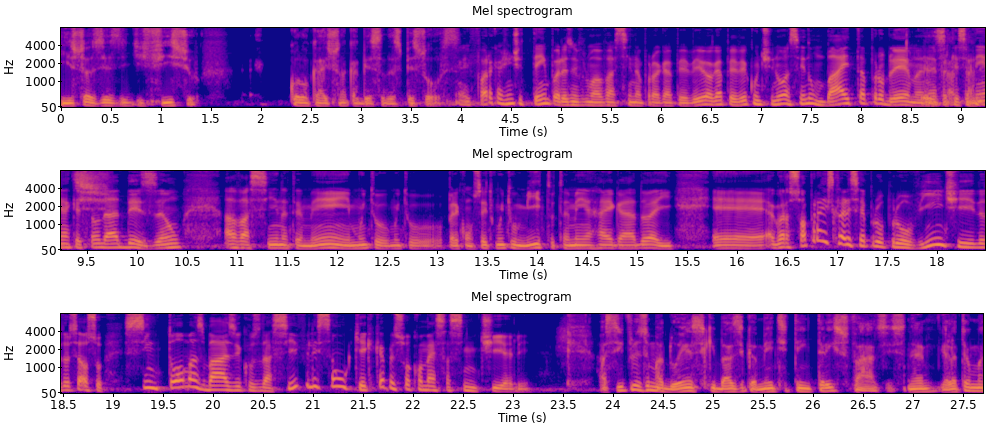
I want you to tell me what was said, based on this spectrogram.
E isso às vezes é difícil colocar isso na cabeça das pessoas. E fora que a gente tem, por exemplo, uma vacina para o HPV, o HPV continua sendo um baita problema, né? Porque você tem a questão da adesão à vacina também, muito, muito preconceito, muito mito também arraigado aí. É, agora, só para esclarecer para o ouvinte, doutor Celso, sintomas básicos da sífilis são o quê? O que a pessoa começa a sentir ali? A sífilis é uma doença que basicamente tem três fases, né? Ela tem uma,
